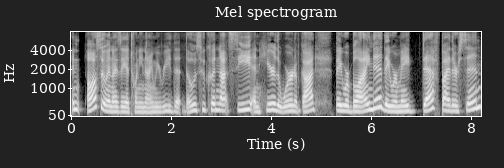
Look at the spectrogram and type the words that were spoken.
And also in Isaiah 29, we read that those who could not see and hear the word of God, they were blinded, they were made deaf by their sin.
